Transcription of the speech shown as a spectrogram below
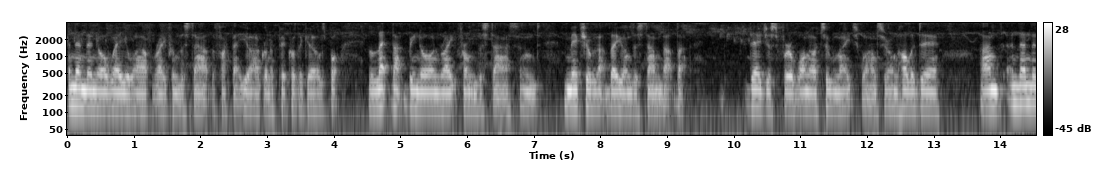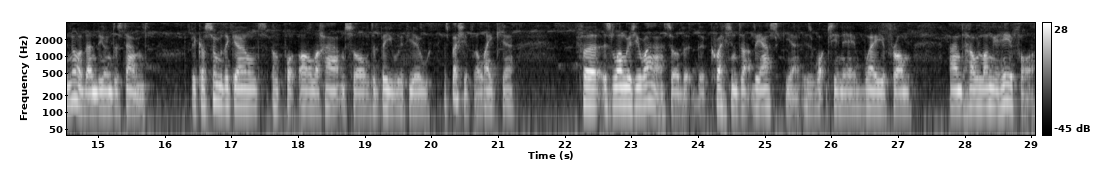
and then they know where you are right from the start the fact that you are going to pick other girls. But let that be known right from the start and make sure that they understand that that they're just for one or two nights whilst you're on holiday. And and then they know then they understand. Because some of the girls will put all the heart and soul to be with you especially if they like you for as long as you are. So that the questions that they ask you is what's your name where you're from and how long you're here for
